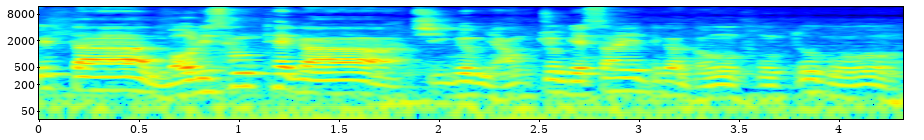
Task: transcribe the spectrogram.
일단 머리 상태가 지금 양쪽에 사이드가 너무 붕 뜨고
